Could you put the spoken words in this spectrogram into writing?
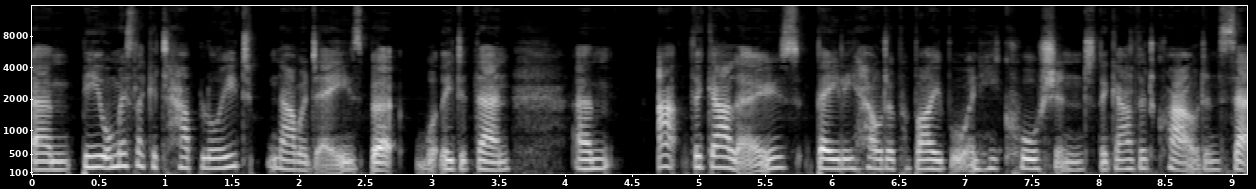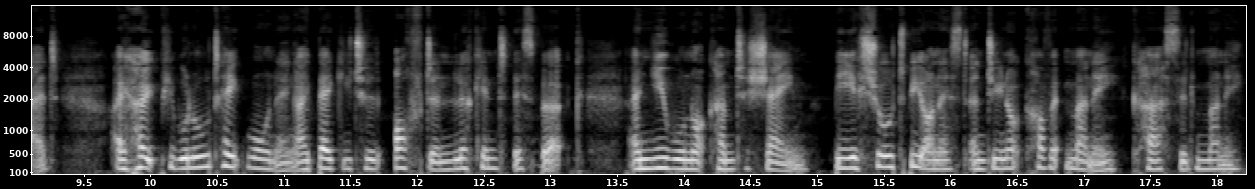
um, be almost like a tabloid nowadays, but what they did then. Um, at the gallows, Bailey held up a Bible and he cautioned the gathered crowd and said, I hope you will all take warning. I beg you to often look into this book, and you will not come to shame. Be sure to be honest and do not covet money, cursed money.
